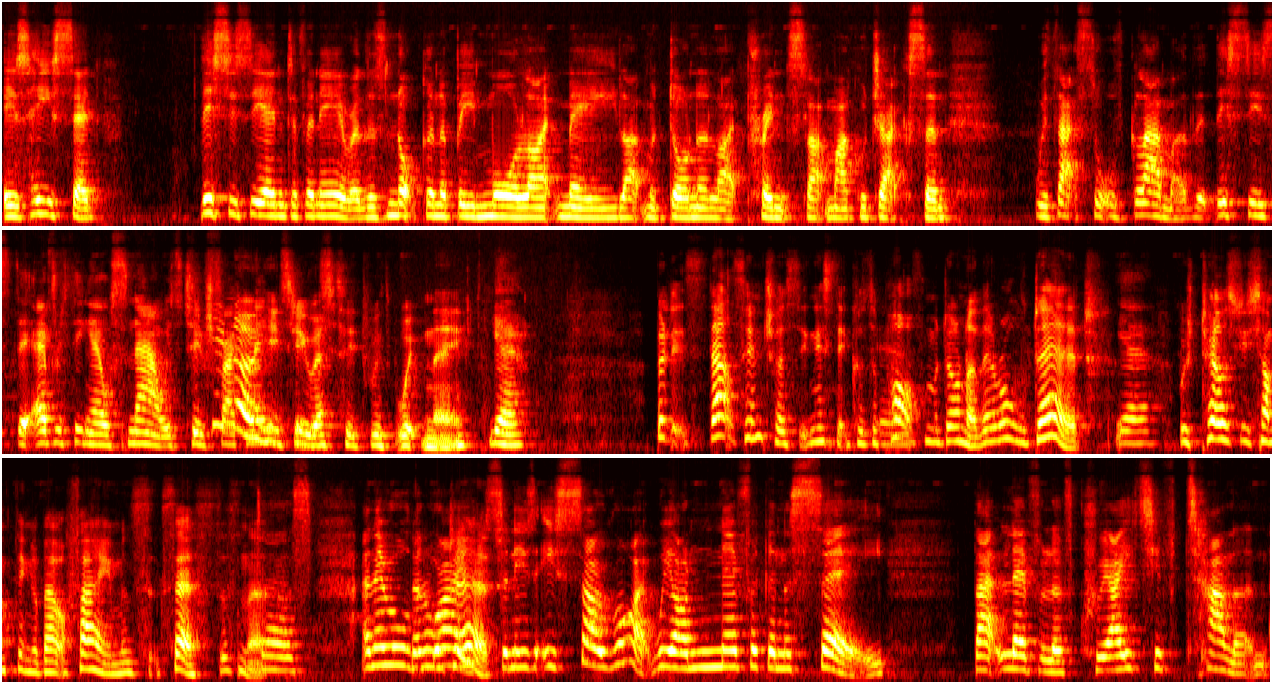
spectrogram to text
Is he said, "This is the end of an era. There's not going to be more like me, like Madonna, like Prince, like Michael Jackson." With that sort of glamour, that this is that everything else now is too Did you know he duetted with Whitney? Yeah, But it's that's interesting, isn't it? Because apart from Madonna, they're all dead. yeah. Which tells you something about fame and success, doesn't it? does. And they're all They're the all greats. dead. And he's, he's so right. We are never going to see that level of creative talent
